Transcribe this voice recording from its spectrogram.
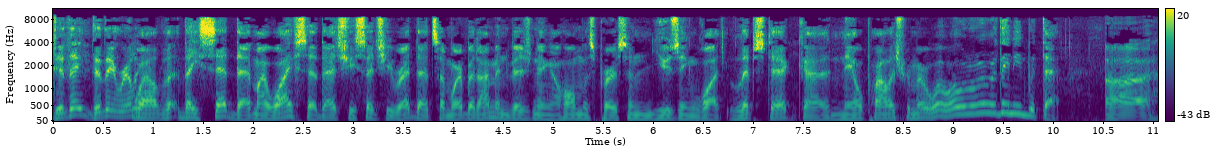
Did they? Did they really? Well, th- they said that. My wife said that. She said she read that somewhere, but I'm envisioning a homeless person using what? Lipstick, uh, nail polish remover. What, what, what do they need with that? Uh,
